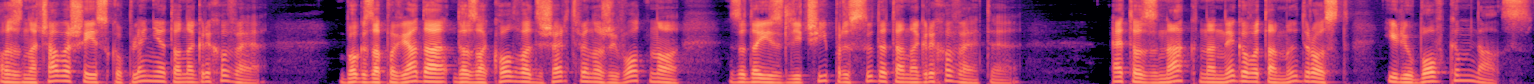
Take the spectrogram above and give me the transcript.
означаваше изкуплението на грехове. Бог заповяда да заколват жертвено животно, за да изличи присъдата на греховете. Ето знак на Неговата мъдрост и любов към нас.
